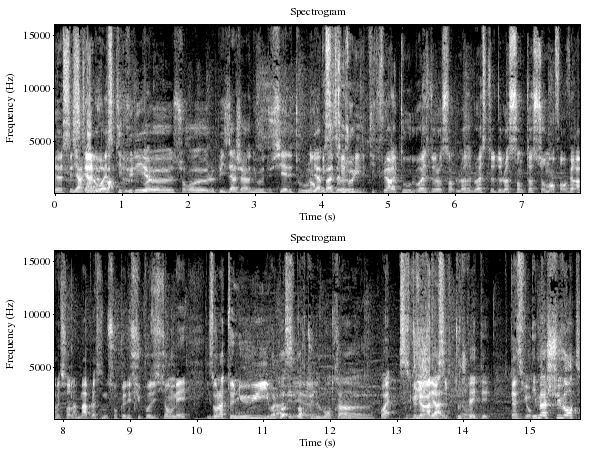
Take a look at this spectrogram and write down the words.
euh, c'est Il y a c'était à rien de l'ouest. particulier Ouais. euh, sur euh, le paysage hein, au niveau du ciel et tout. Non, il y a mais pas c'est de... très joli, les petites fleurs et tout, l'ouest de, Los, l'ouest de Los Santos sûrement, enfin on verra bien sûr la map, là ce ne sont que des suppositions, mais ils ont la tenue, ils, Il, voilà. por- il c'est, porte euh, une montre hein, euh, Ouais, c'est ce que j'ai regardé digitale, aussi. touche qualité. Casio. Image suivante.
